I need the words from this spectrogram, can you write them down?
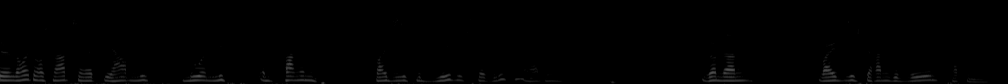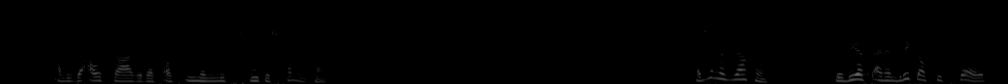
Diese Leute aus Nazareth, sie haben nicht nur nicht empfangen, weil sie sich mit Jesus verglichen hatten, sondern weil sie sich daran gewöhnt hatten, an diese Aussage, dass aus ihnen nichts Gutes kommen kann. Das ist so eine Sache. Du wirfst einen Blick auf dich selbst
